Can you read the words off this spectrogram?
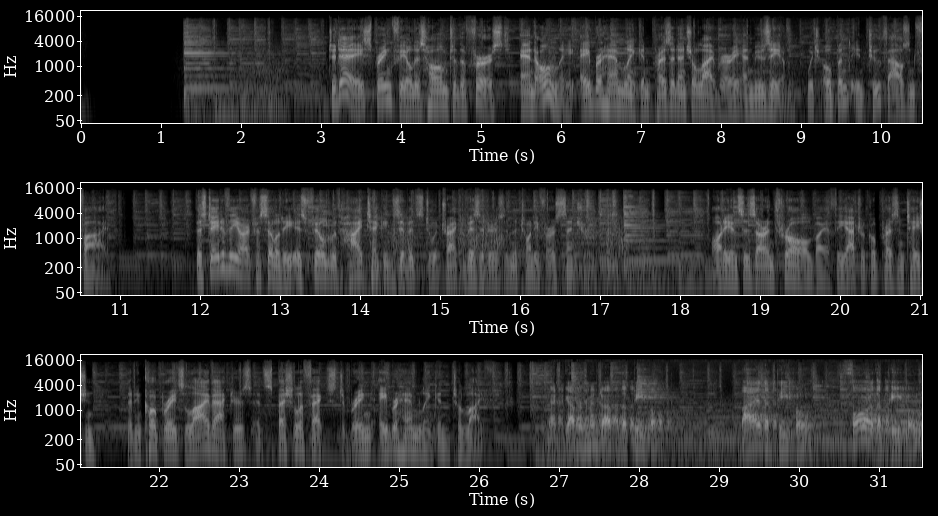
Today, Springfield is home to the first and only Abraham Lincoln Presidential Library and Museum, which opened in 2005. The state-of-the-art facility is filled with high-tech exhibits to attract visitors in the 21st century. Audiences are enthralled by a theatrical presentation that incorporates live actors and special effects to bring Abraham Lincoln to life. And That government of the people, by the people, for the people.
